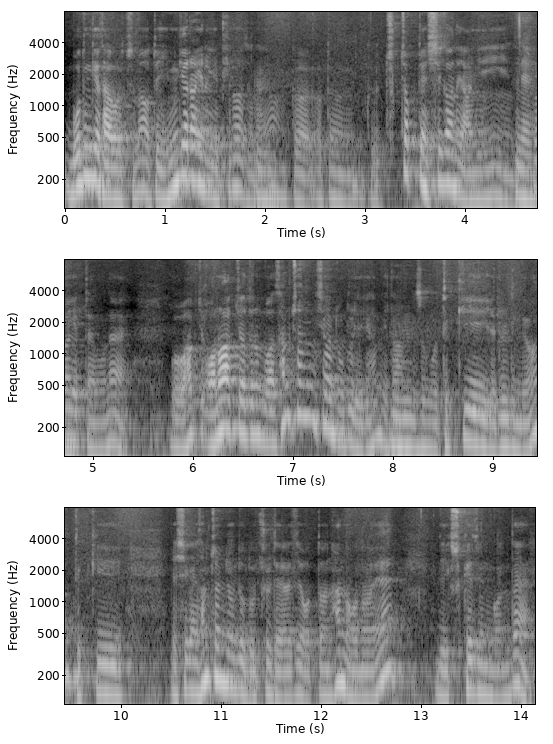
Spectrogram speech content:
모든 게 다 그렇지만 어떤 임계량이라는 게 필요하잖아요. 그러니까 어떤 그 축적된 시간의 양이 음. 네. 필요하기 때문에 뭐 학, 언어학자들은 뭐 한 3천 시간 정도 얘기합니다. 음. 그래서 뭐 듣기 예를 들면 듣기 시간이 3천 정도 노출돼야지 어떤 한 언어에 익숙해지는 건데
